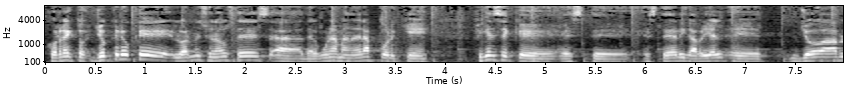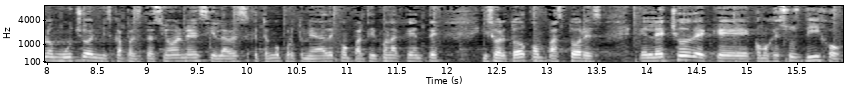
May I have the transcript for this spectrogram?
Correcto, yo creo que lo han mencionado ustedes uh, de alguna manera porque Fíjense que este, Esther y Gabriel, eh, yo hablo mucho en mis capacitaciones y las veces que tengo oportunidad de compartir con la gente y sobre todo con pastores, el hecho de que, como Jesús dijo,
